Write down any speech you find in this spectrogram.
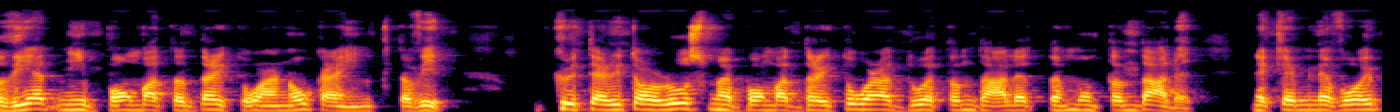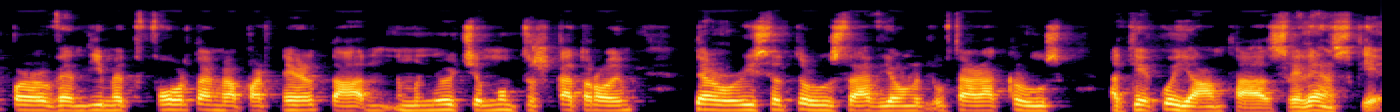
dhjetë mijë bomba të drejtuara në Ukrainë këtë vit. ky territor rus me bomba të drejtuara duhet të ndalet dhe mund të ndalet. Ne kemi nevojë për vendime të forta nga partnerët tanë në mënyrë që mund të shkatërrojmë terroristët rusë dhe avionët luftarakë rusë atje ku janë, tha Zelensky.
